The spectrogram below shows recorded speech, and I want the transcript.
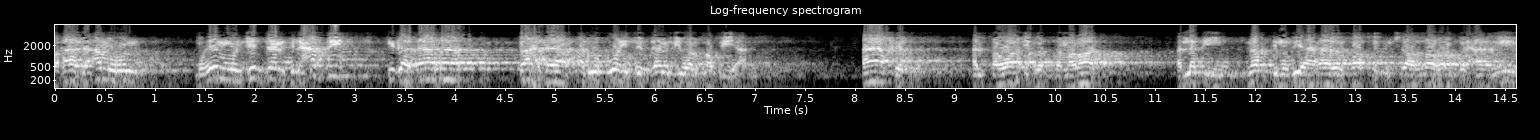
وهذا أمر مهم جدا في العبد إذا تاب بعد الوقوع في الذنب والخطيئة. آخر الفوائد والثمرات التي نختم بها هذا الفصل إن شاء الله رب العالمين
